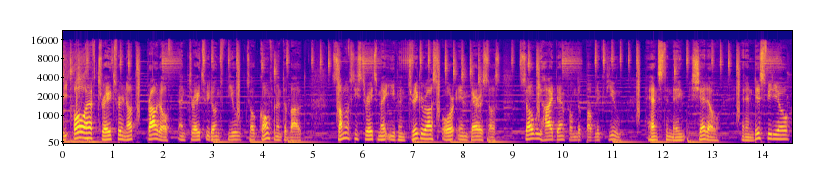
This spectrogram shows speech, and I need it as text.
We all have traits we're not proud of and traits we don't feel so confident about. Some of these traits may even trigger us or embarrass us, so we hide them from the public view, hence the name shadow. And in this video,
